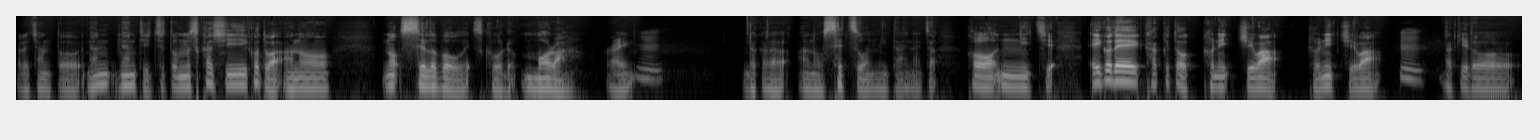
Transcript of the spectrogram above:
からちゃんと、なんなんていう、ちょっと難しいことは、あの、not syllable, it's called mora, right? うん。だから、あの、節音みたいなやつは、こんにちは。英語で書くと、こんにちは、こんにちは。うん。だけど、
